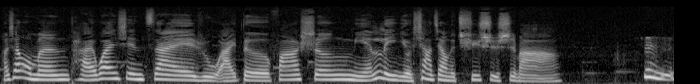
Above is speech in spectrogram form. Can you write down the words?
好像我们台湾现在乳癌的发生年龄有下降的趋势，是吗？是。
